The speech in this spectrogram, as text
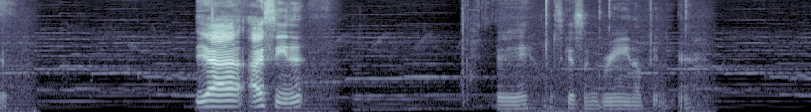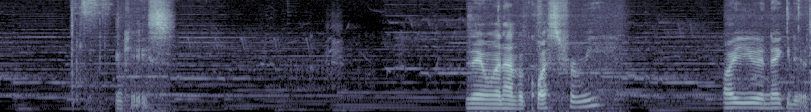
Yep. Yeah, I seen it. Okay, let's get some green up in here. In case. Does anyone have a quest for me? Why are you a negative?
